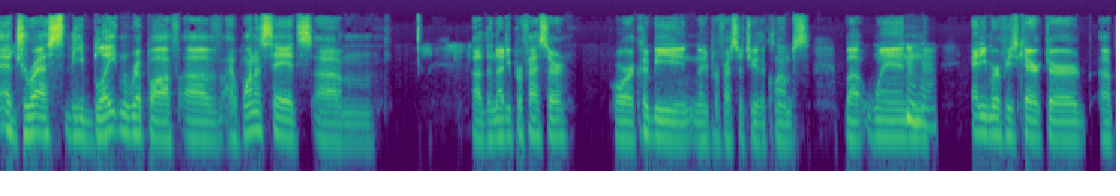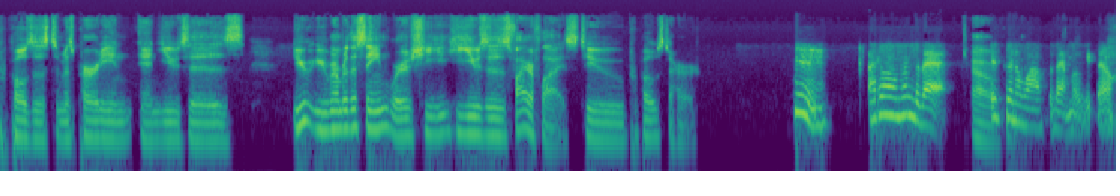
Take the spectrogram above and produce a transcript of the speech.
address the blatant ripoff of I want to say it's um, uh, the Nutty Professor, or it could be Nutty Professor Two, the Klumps. But when Mhm. Eddie Murphy's character uh, proposes to Miss Purdy and, and uses you you remember the scene where she he uses fireflies to propose to her. Hmm. I don't remember that. Oh, It's been a while for that movie though.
